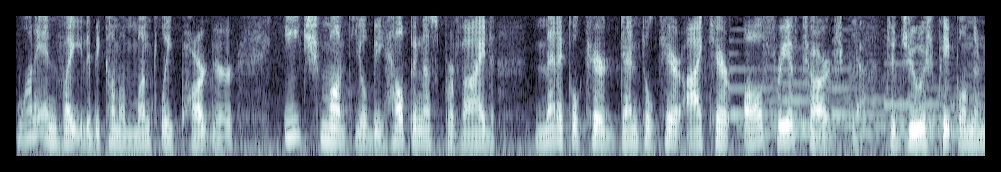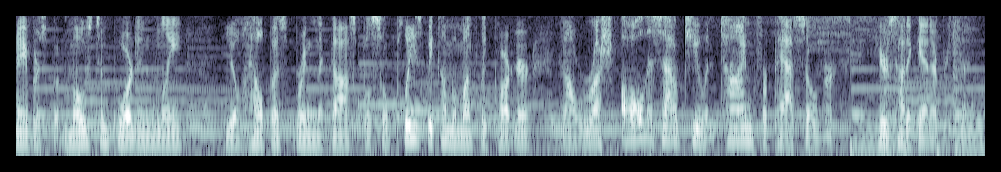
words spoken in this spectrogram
want to invite you to become a monthly partner. Each month, you'll be helping us provide medical care, dental care, eye care, all free of charge Yeah. to Jewish people and their neighbors, but most importantly, you'll help us bring the gospel. So please become a monthly partner, and I'll rush all this out to you in time for Passover. Here's how to get everything.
